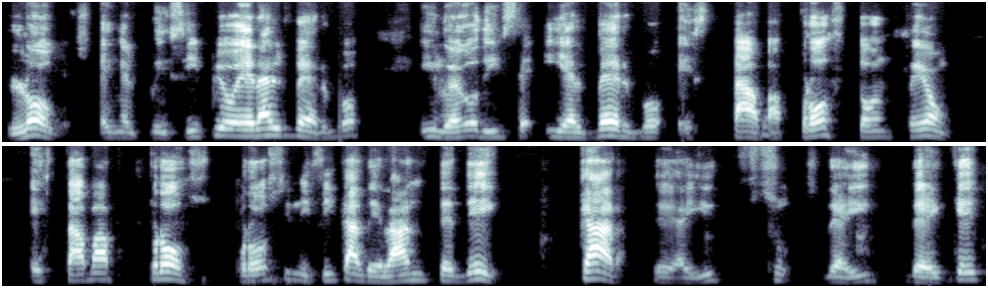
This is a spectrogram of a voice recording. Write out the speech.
logos. En el principio era el verbo y luego dice, y el verbo estaba prostonceón, estaba pros, pros significa delante de, cara, de ahí, de ahí, de ahí que,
